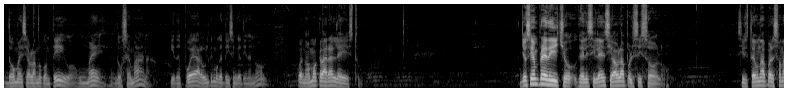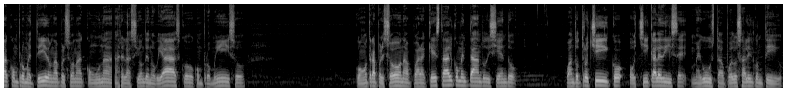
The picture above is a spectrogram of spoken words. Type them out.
Dos meses hablando contigo, un mes, dos semanas, y después a lo último que te dicen que tienen novio. Bueno, vamos a aclararle esto. Yo siempre he dicho que el silencio habla por sí solo. Si usted es una persona comprometida, una persona con una relación de noviazgo, compromiso con otra persona, ¿para qué estar comentando diciendo cuando otro chico o chica le dice, me gusta, puedo salir contigo?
